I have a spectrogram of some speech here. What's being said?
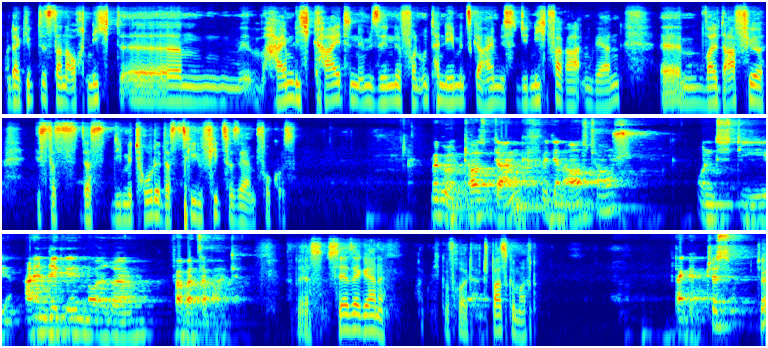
Und da gibt es dann auch nicht ähm, Heimlichkeiten im Sinne von Unternehmensgeheimnissen, die nicht verraten werden, ähm, weil dafür ist das, das, die Methode, das Ziel viel zu sehr im Fokus. Na gut, tausend Dank für den Austausch und die Einblicke in eure Verbandsarbeit. Andreas, sehr, sehr gerne. Hat mich gefreut. Hat Spaß gemacht. Danke. Tschüss. Tschö.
